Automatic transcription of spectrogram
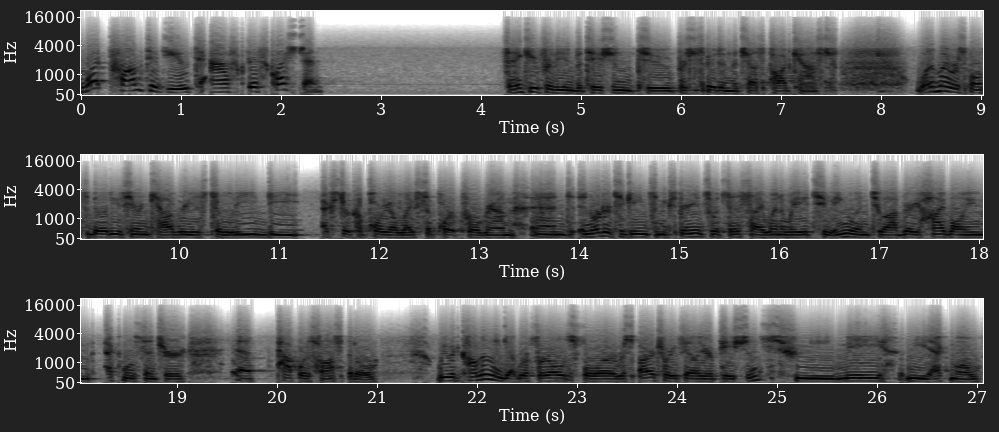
What prompted you to ask this question? Thank you for the invitation to participate in the Chest podcast. One of my responsibilities here in Calgary is to lead the extracorporeal life support program. And in order to gain some experience with this, I went away to England to a very high volume ECMO center at Papworth Hospital we would commonly get referrals for respiratory failure patients who may need ECMO,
